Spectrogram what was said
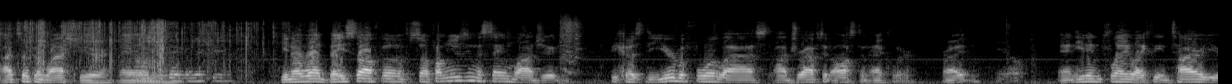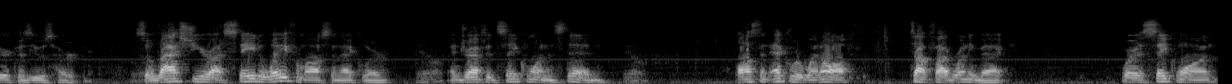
I took him last year, Or would you and take him this year? you know what? Based off of so, if I'm using the same logic, because the year before last, I drafted Austin Ekeler, right? Yeah. and he didn't play like the entire year because he was hurt. So last year I stayed away from Austin Ekeler Yeah. and drafted Saquon instead. Yeah. Austin Ekeler went off, top five running back, whereas Saquon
